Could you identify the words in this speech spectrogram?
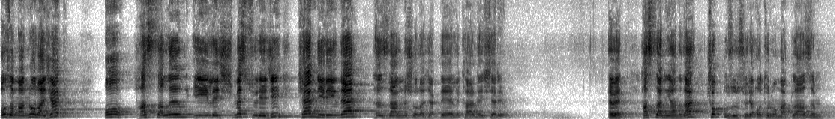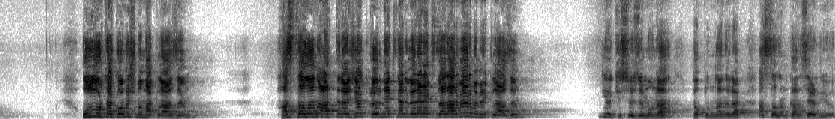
o zaman ne olacak? O hastalığın iyileşme süreci kendiliğinden hızlanmış olacak değerli kardeşlerim. Evet, hastanın yanında çok uzun süre oturmamak lazım. Ulu orta konuşmamak lazım. Hastalığını arttıracak örnekler vererek zarar vermemek lazım. Diyor ki sözüm ona toplumlanarak hastalığım kanser diyor.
